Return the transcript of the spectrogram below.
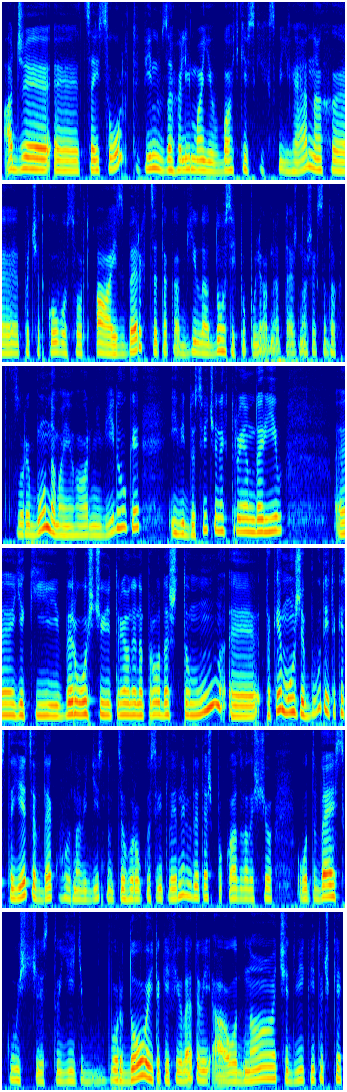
Адже е, цей сорт він взагалі має в батьківських своїх генах е, початково сорт айсберг. Це така біла, досить популярна теж в наших садах флорибунда, має гарні відгуки і від досвідчених трояндарів, які вирощують троянди на продаж. Тому е, таке може бути і таке стається в декого навіть дійсно цього року світлини. Люди теж показували, що от весь кущ стоїть бордовий, такий фіолетовий, а одна чи дві квіточки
